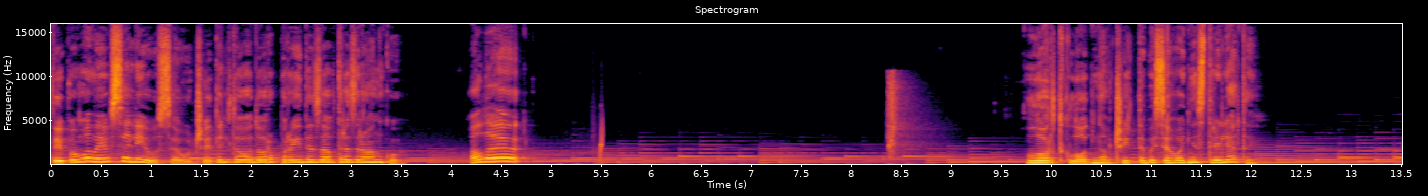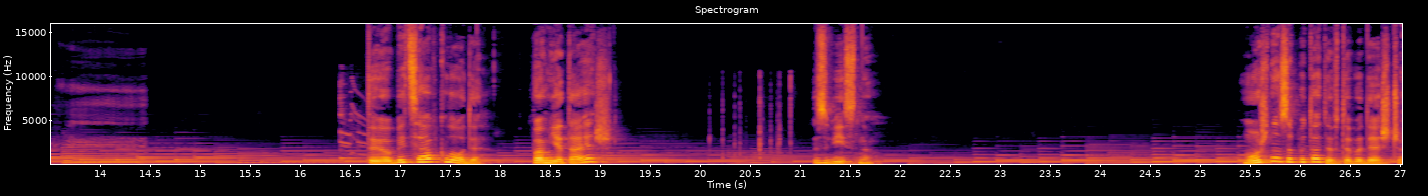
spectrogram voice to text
Ти помилився, Ліусе, учитель Теодор прийде завтра зранку. Але. Лорд Клод навчить тебе сьогодні стріляти. Ти обіцяв, Клоде, пам'ятаєш? Звісно. Можна запитати в тебе дещо?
